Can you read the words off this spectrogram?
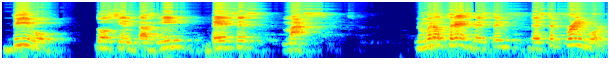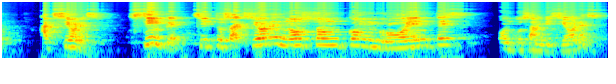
vivo 200 mil veces más. Número 3 de este, de este framework, acciones. Simple, si tus acciones no son congruentes con tus ambiciones,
